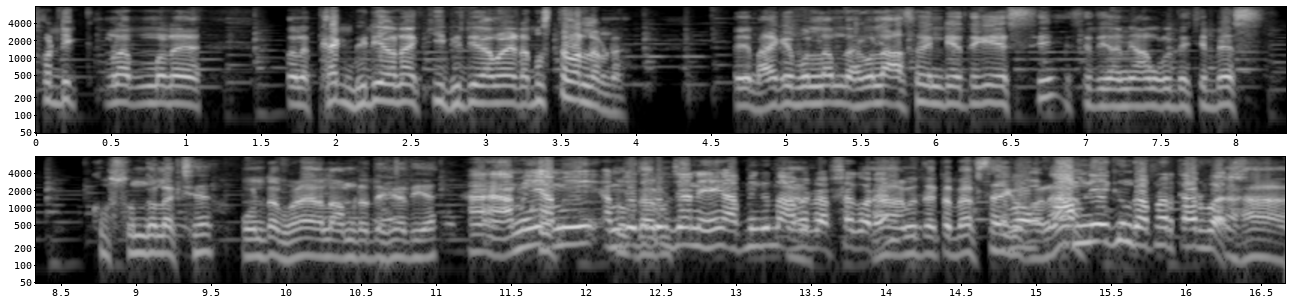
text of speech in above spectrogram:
সঠিক আমরা মানে মানে ফ্যাক ভিডিও না, কি ভিডিও আমরা এটা বুঝতে পারলাম না। ভাইকে বললাম, ভাই বলল, আসো ইন্ডিয়া থেকে এসেছি। সেদিন আমি আমগুলো দেখছি, বেশ খুব সুন্দর লাগছে। মনটা ভরে গেল আমরা দেখা দিয়া। হ্যাঁ আমি আমি আমি যতটুকু জানি আপনি কিন্তু আমের ব্যবসা করেন। হ্যাঁ আমি তো একটা ব্যবসায়ী মানে আম নিয়ে কিন্তু আপনার কারবার। হ্যাঁ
